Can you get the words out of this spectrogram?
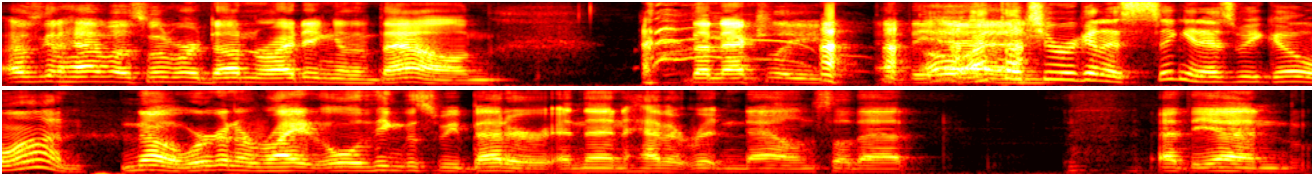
I was gonna have us when we're done writing them down. Then actually at the end. Oh, end, I thought you were gonna sing it as we go on. No, we're gonna write. Oh, I think this would be better, and then have it written down so that at the end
